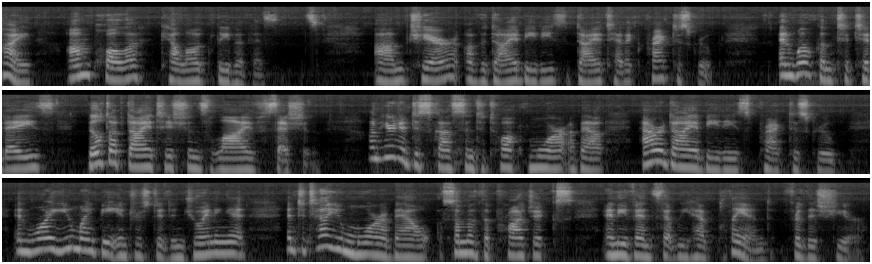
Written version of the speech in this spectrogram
Hi, I'm Paula Kellogg Leibovitz, um, Chair of the Diabetes Dietetic Practice Group, and welcome to today's Buildup Dietitians live session. I'm here to discuss and to talk more about our diabetes practice group and why you might be interested in joining it, and to tell you more about some of the projects and events that we have planned for this year.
